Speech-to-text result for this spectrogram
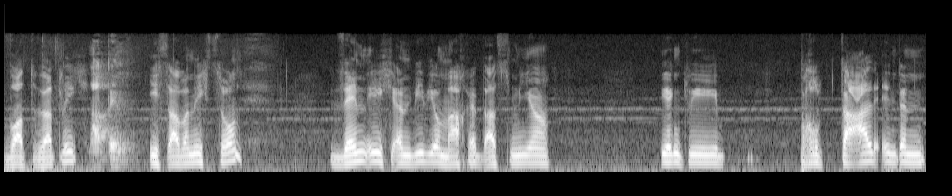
wortwörtlich, Martin, ist aber nicht so. Wenn ich ein Video mache, das mir irgendwie brutal in den,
